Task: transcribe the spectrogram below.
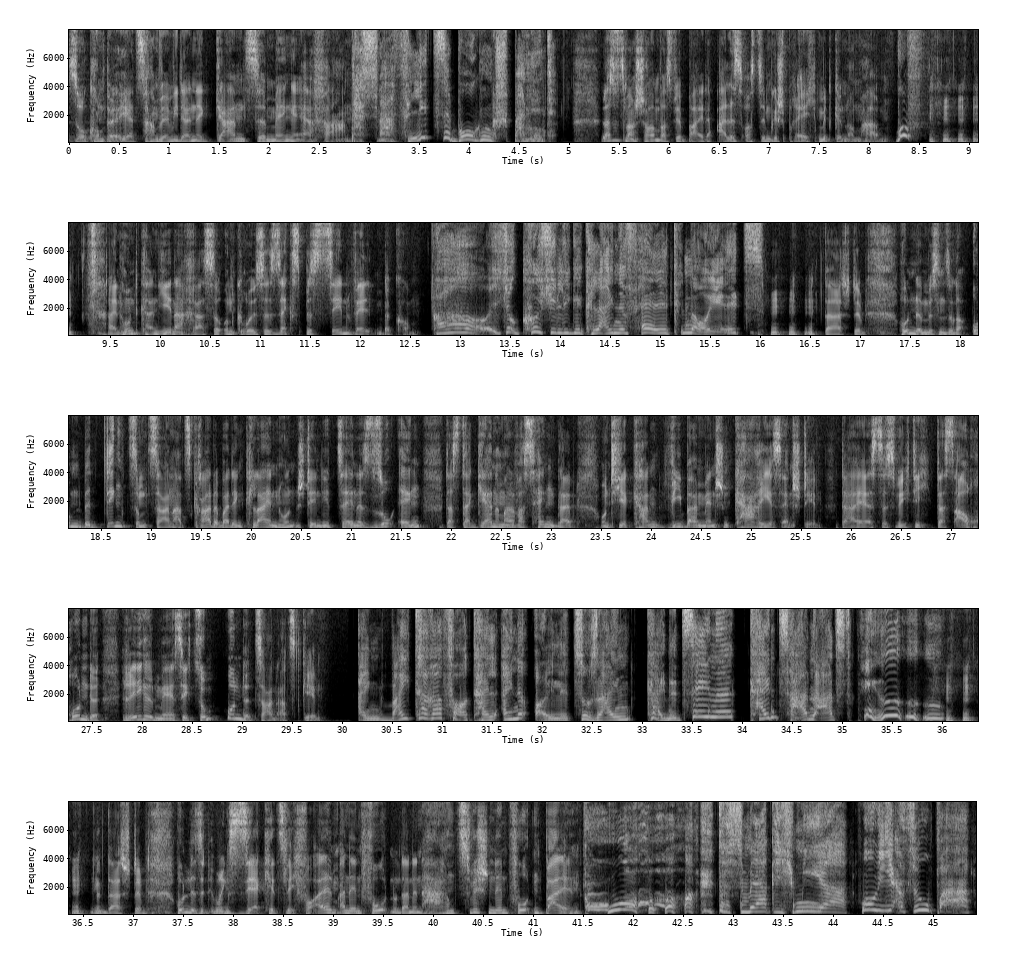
So, Kumpel, jetzt haben wir wieder eine ganze Menge erfahren. Das war flitzebogenspannend. Lass uns mal schauen, was wir beide alles aus dem Gespräch mitgenommen haben. Wuff. Ein Hund kann je nach Rasse und Größe sechs bis zehn Welpen bekommen. Oh, so kuschelige kleine Fellknäuels. das stimmt. Hunde müssen sogar unbedingt zum Zahnarzt. Gerade bei den kleinen Hunden stehen die Zähne so eng, dass da gerne mal was hängen bleibt. Und hier kann, wie beim Menschen, Karies entstehen. Daher ist es wichtig, dass auch Hunde regelmäßig zum Hundezahnarzt gehen. Ein weiterer Vorteil, eine Eule zu sein. Keine Zähne, kein Zahnarzt. das stimmt. Hunde sind übrigens sehr kitzlig, vor allem an den Pfoten und an den Haaren zwischen den Pfotenballen. Oh, das merke ich mir. Oh ja, super.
